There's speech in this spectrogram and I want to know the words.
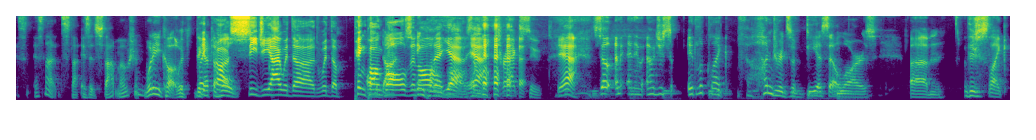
it's, it's not stop is it stop motion what do you call it with they like got the uh, whole CGI with the with the ping pong the balls and ping all that. Yeah, yeah, and the tracksuit yeah. so I mean, and it, I was just it looked like hundreds of DSLRs. Um, they're just like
